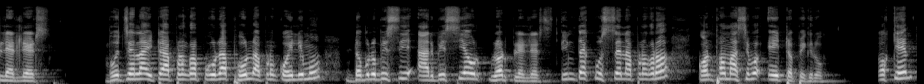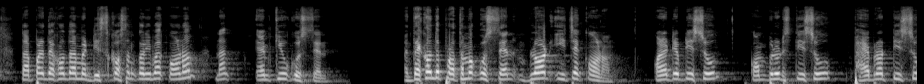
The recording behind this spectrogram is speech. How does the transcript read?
ପ୍ଲେଟଲେଟ୍ସ ବୁଝିଲା ଏଇଟା ଆପଣଙ୍କର ପୁରା ଫୁଲ୍ ଆପଣ କହିଲି ମୁଁ W B C R B C ଆଉ ବ୍ଲଡ଼ ପ୍ଲେଟଲେଟ୍ସ ତିନିଟା କ୍ୱେଶ୍ଚନ୍ ଆପଣଙ୍କର କନଫର୍ମ ଆସିବ ଏଇ ଟପିକ୍ରୁ ଓକେ ତାପରେ ଦେଖନ୍ତୁ ଆମେ ଡିସ୍କସନ୍ କରିବା କ'ଣ ନା ଏମ୍ କ୍ୟୁ କ୍ୱେଶ୍ଚନ୍ ଦେଖନ୍ତୁ ପ୍ରଥମ କ୍ୱେଶ୍ଚନ୍ ବ୍ଲଡ଼ ଇଜ୍ ଏ କ'ଣ connective tissue computer tissue fibrous tissue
